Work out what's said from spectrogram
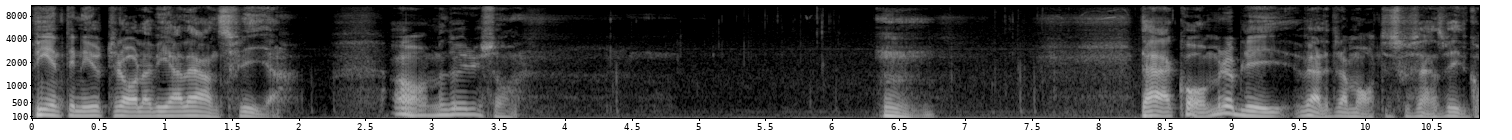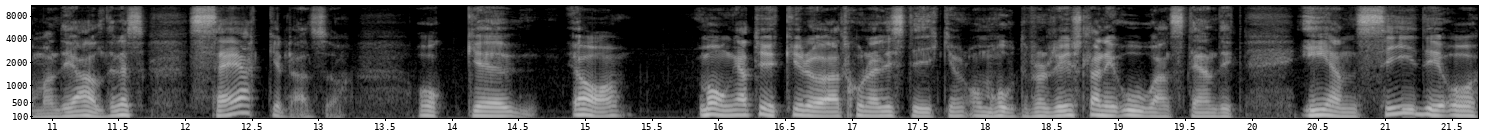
vi är inte neutrala, vi är alliansfria. Ja, men då är det ju så. Mm. Det här kommer att bli väldigt dramatiskt för svensk vidkommande. Det är alldeles säkert alltså. Och eh, ja, många tycker då att journalistiken om hotet från Ryssland är oanständigt ensidig och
